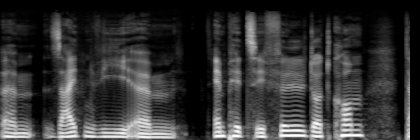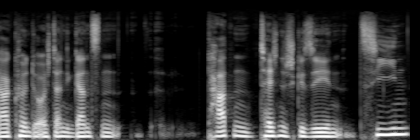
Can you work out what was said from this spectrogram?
ähm, Seiten wie ähm, mpcphil.com, da könnt ihr euch dann die ganzen Karten technisch gesehen ziehen.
